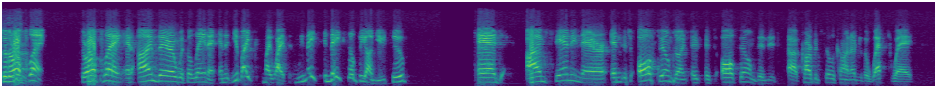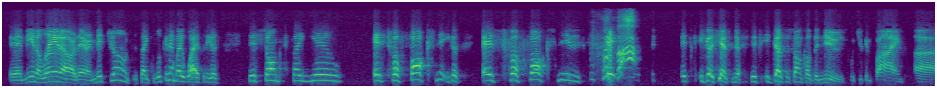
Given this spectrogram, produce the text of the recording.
So they're all playing. They're all playing, and I'm there with Elena. And you might, my wife, we may, it may still be on YouTube. And I'm standing there, and it's all filmed on. It, it's all filmed, and it's uh, Carbon Silicon under the Westway. And me and Elena are there, and Mick Jones is like looking at my wife, and he goes, "This song's for you. It's for Fox News." He goes, "It's for Fox News." it's he goes yes no, it does a song called the news which you can find uh,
